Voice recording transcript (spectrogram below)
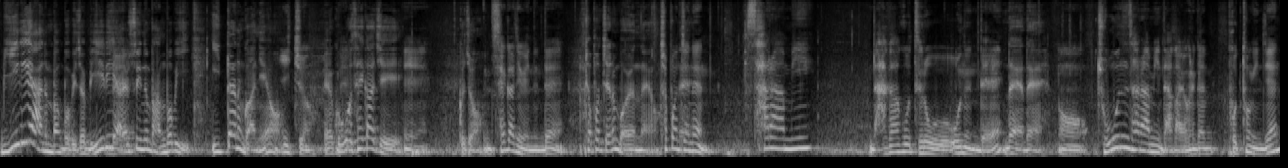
미리 아는 방법이죠. 미리 네. 알수 있는 방법이 이- 있다는 거 아니에요? 있죠. 예, 그거 네. 세 가지. 예. 그죠? 세 가지가 있는데 첫 번째는 뭐였나요? 첫 번째는 사람이 나가고 들어오는데 네, 네. 어, 좋은 사람이 나가요. 그러니까 보통 이제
